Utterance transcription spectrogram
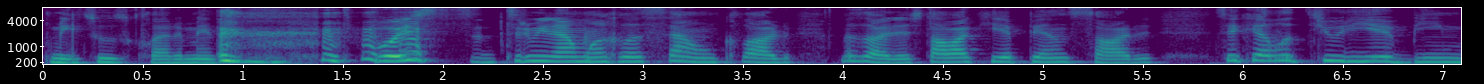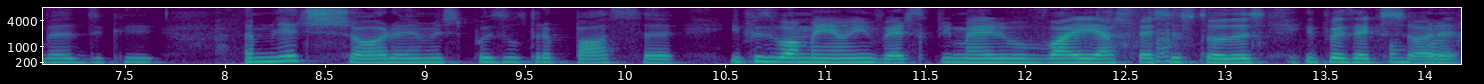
Comigo tudo, claramente. Depois de terminar uma relação, claro. Mas olha, estava aqui a pensar se aquela teoria bimba de que a mulher chora, mas depois ultrapassa e depois o homem é o inverso, primeiro vai às festas todas e depois é que chora.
